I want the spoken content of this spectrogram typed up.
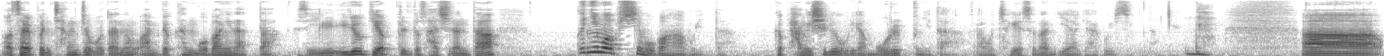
어설픈 창조보다는 완벽한 모방이 낫다. 그래서 인류 기업들도 사실은 다 끊임없이 모방하고 있다. 그 방식을 우리가 모를 뿐이다. 라고 책에서는 이야기하고 있습니다. 네. 아,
